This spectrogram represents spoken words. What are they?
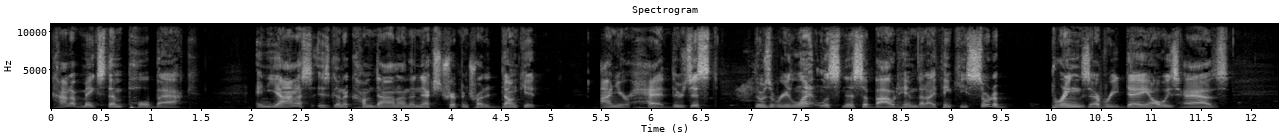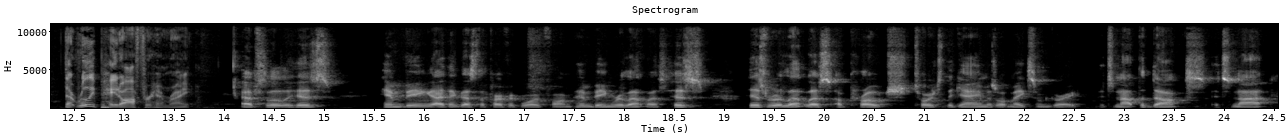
kind of makes them pull back. And Giannis is going to come down on the next trip and try to dunk it on your head. There's just there was a relentlessness about him that I think he sort of brings every day, always has. That really paid off for him, right? Absolutely. His him being, I think that's the perfect word for him. Him being relentless. His his relentless approach towards the game is what makes him great. It's not the dunks. It's not,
